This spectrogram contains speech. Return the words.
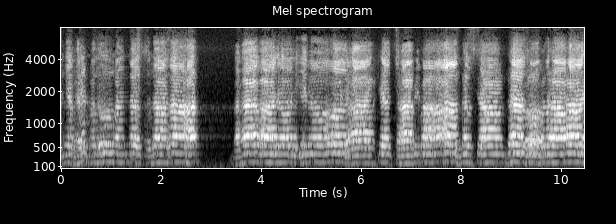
र्यभिर्मधूमन्दः सुदासाः बहवायो निगिनो याख्यच्छापिपादस्यान्धसोपदाय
